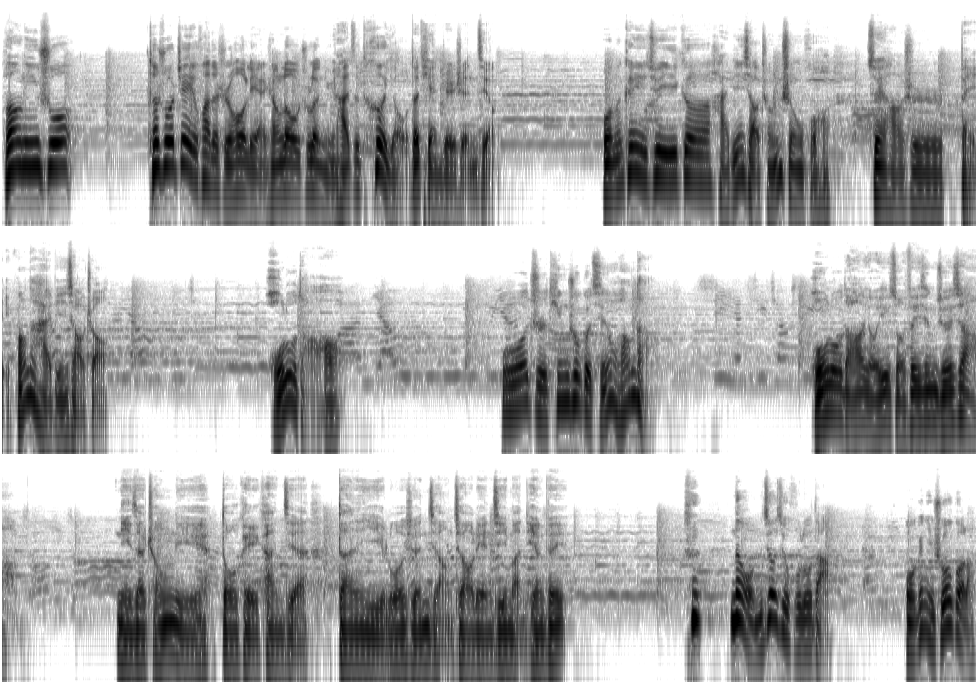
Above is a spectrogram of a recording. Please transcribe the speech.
方妮说：“她说这话的时候，脸上露出了女孩子特有的天真神情。我们可以去一个海滨小城生活，最好是北方的海滨小城。葫芦岛，我只听说过秦皇岛。葫芦岛有一所飞行学校。”你在城里都可以看见单翼螺旋桨教练机满天飞。哼，那我们就去葫芦岛。我跟你说过了，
